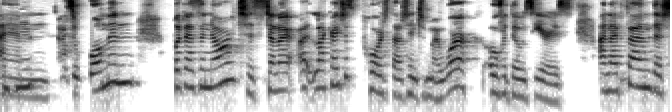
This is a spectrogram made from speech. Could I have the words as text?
um, mm-hmm. as a woman, but as an artist. And I, I, like I just poured that into my work over those years, and I found that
